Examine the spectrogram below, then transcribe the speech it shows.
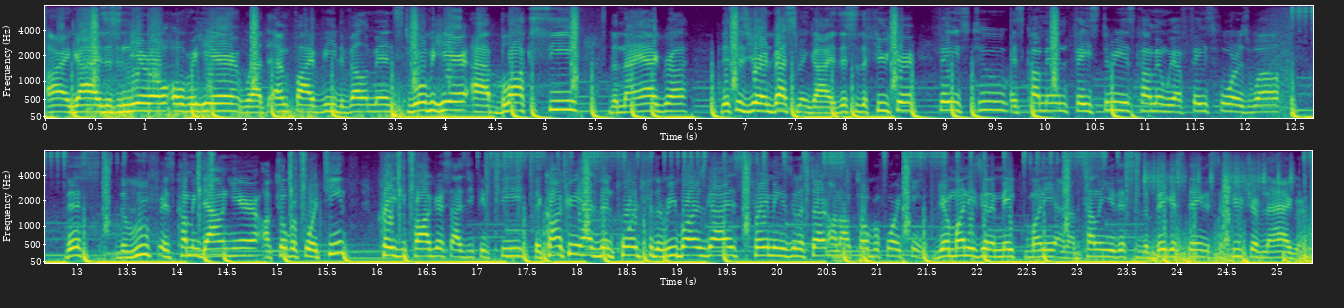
All right, guys, this is Niro over here. We're at the M5V Developments. We're over here at Block C, the Niagara. This is your investment, guys. This is the future. Phase two is coming. Phase three is coming. We have phase four as well. This, the roof is coming down here October 14th. Crazy progress, as you can see. The concrete has been poured for the rebars, guys. Framing is gonna start on October 14th. Your money is gonna make money, and I'm telling you, this is the biggest thing. This is the future of Niagara.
